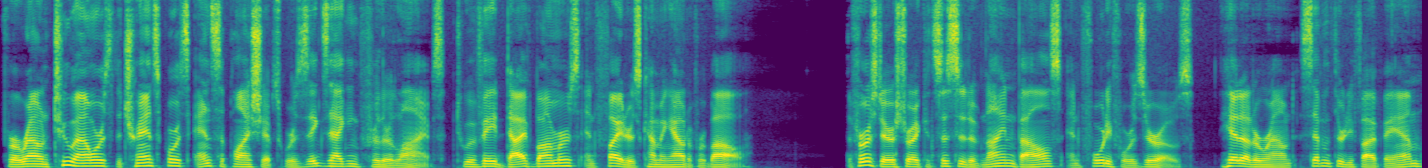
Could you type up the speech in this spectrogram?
For around two hours, the transports and supply ships were zigzagging for their lives to evade dive bombers and fighters coming out of Rabaul. The first airstrike consisted of 9 VALs and 44 Zeros, hit at around 7:35 a.m.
